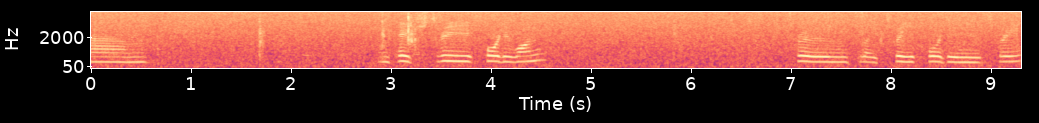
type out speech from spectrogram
Um, on page 341 through like 343.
